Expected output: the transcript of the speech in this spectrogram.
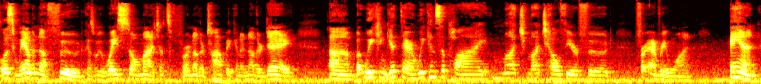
listen, we have enough food because we waste so much. That's for another topic and another day. Um, but we can get there and we can supply much, much healthier food for everyone. And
